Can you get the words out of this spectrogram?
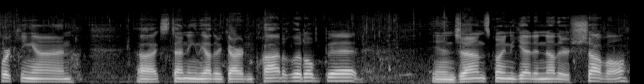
working on uh, extending the other garden plot a little bit. And John's going to get another shovel.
